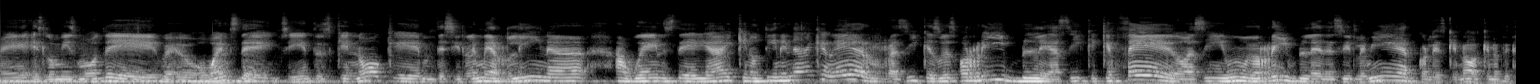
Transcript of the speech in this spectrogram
Eh, es lo mismo de eh, Wednesday, ¿sí? Entonces que no, que decirle Merlina a Wednesday, ay, que no tiene nada que ver, así que eso es horrible, así que qué feo, así, muy horrible decirle miércoles, que no, que no tiene,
